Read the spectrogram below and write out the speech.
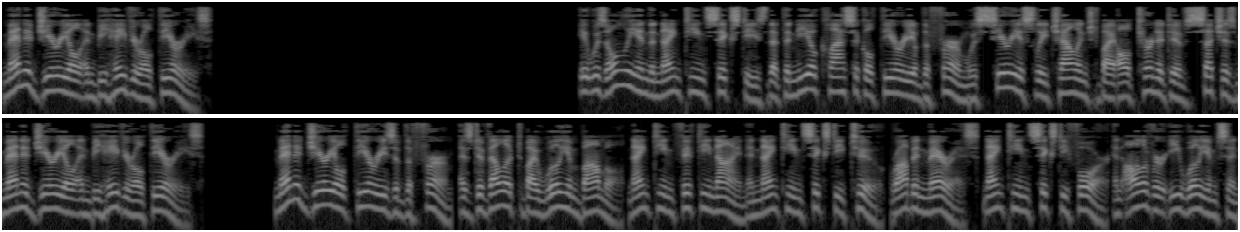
Managerial and behavioral theories It was only in the 1960s that the neoclassical theory of the firm was seriously challenged by alternatives such as managerial and behavioral theories. Managerial theories of the firm, as developed by William Baumol (1959 and 1962), Robin Marris (1964), and Oliver E. Williamson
